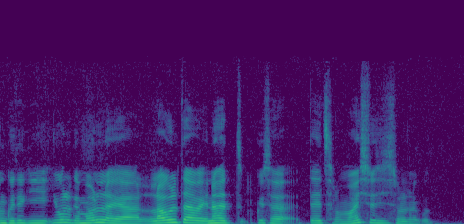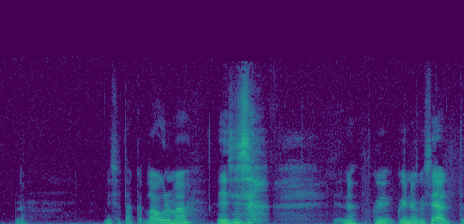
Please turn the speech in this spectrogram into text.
on kuidagi julgem olla ja laulda või noh, et kui sa teed seal oma asju, siis sul nagu noh, lihtsalt hakkad laulma ja siis noh, kui, kui nagu sealt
